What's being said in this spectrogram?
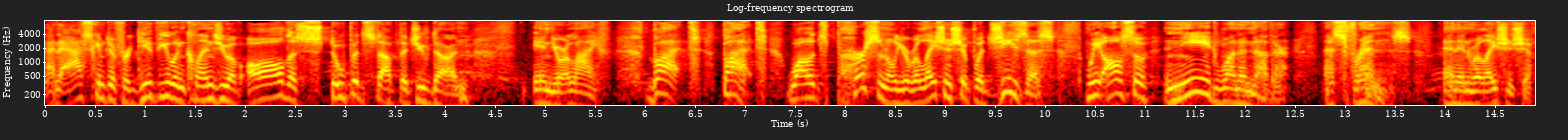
and ask Him to forgive you and cleanse you of all the stupid stuff that you've done in your life. But, but, while it's personal, your relationship with Jesus, we also need one another as friends and in relationship.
